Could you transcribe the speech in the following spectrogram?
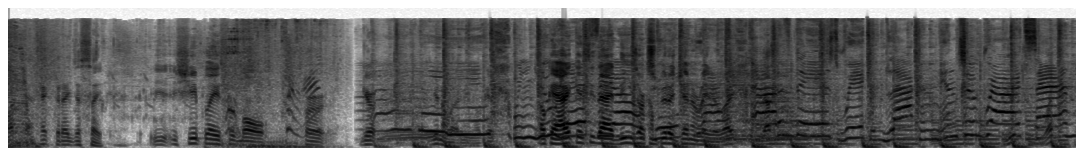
What the heck did I just say? She plays football for girl. You know what I mean, okay? Okay, I can see that these are computer generated, right? That's- this wicked black and into bright what? sand,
